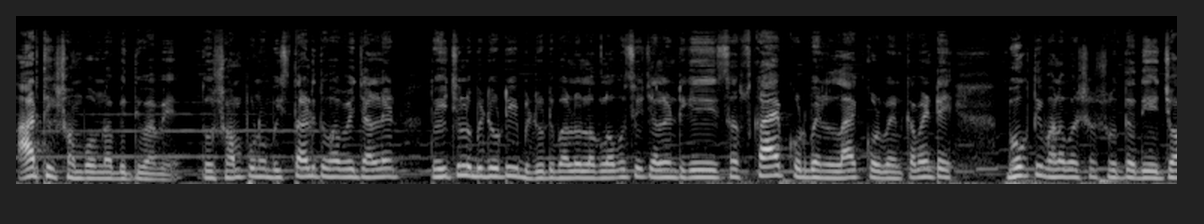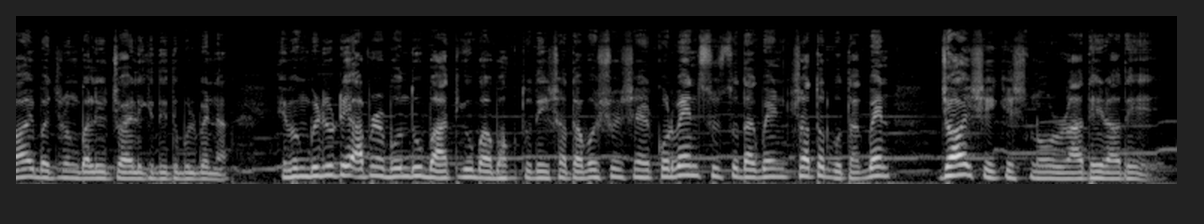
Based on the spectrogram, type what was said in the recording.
আর্থিক সম্ভাবনা বৃদ্ধি পাবে। তো সম্পূর্ণ বিস্তারিতভাবে জানলেন। তো এই ছিল ভিডিওটি। ভিডিওটি ভালো লাগল অবশ্যই চ্যানেলটিকে সাবস্ক্রাইব করবেন, লাইক করবেন, কমেন্টে ভক্তি, ভালোবাসা, শ্রদ্ধা দিয়ে জয় বজরং বালির জয় লিখে দিতে ভুলবেন না। এবং ভিডিওটি আপনার বন্ধু বা আত্মীয় বা ভক্তদের সাথে অবশ্যই শেয়ার করবেন। সুস্থ থাকবেন, সতর্ক থাকবেন। জয় শ্রীকৃষ্ণ। রাধে রাধে।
